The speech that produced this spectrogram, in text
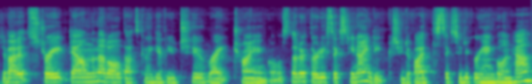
Divide it straight down the middle. That's going to give you two right triangles that are 30, 60, 90 because you divide the 60 degree angle in half,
